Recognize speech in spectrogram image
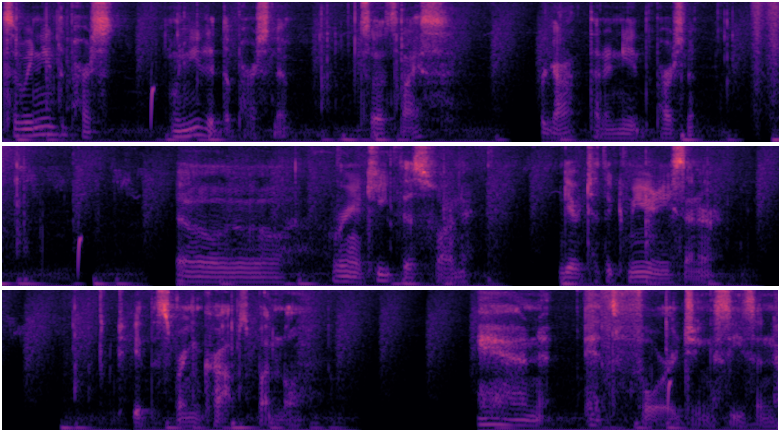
so we need the pars. We needed the parsnip, so that's nice. Forgot that I needed the parsnip. So we're gonna keep this one. And give it to the community center to get the spring crops bundle. And it's foraging season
